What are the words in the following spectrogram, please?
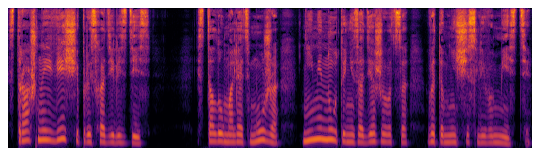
Страшные вещи происходили здесь. И стала умолять мужа ни минуты не задерживаться в этом несчастливом месте.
